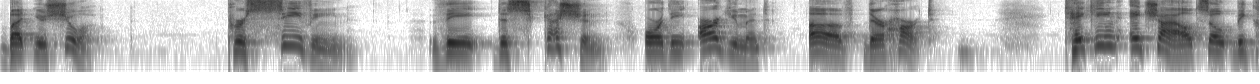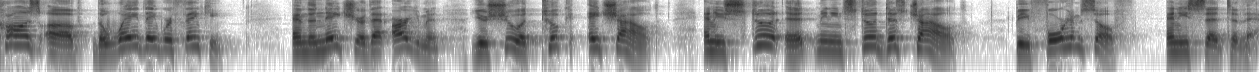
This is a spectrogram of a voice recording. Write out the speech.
but Yeshua, perceiving the discussion or the argument of their heart. Taking a child, so because of the way they were thinking and the nature of that argument, Yeshua took a child and he stood it, meaning stood this child before himself, and he said to them.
